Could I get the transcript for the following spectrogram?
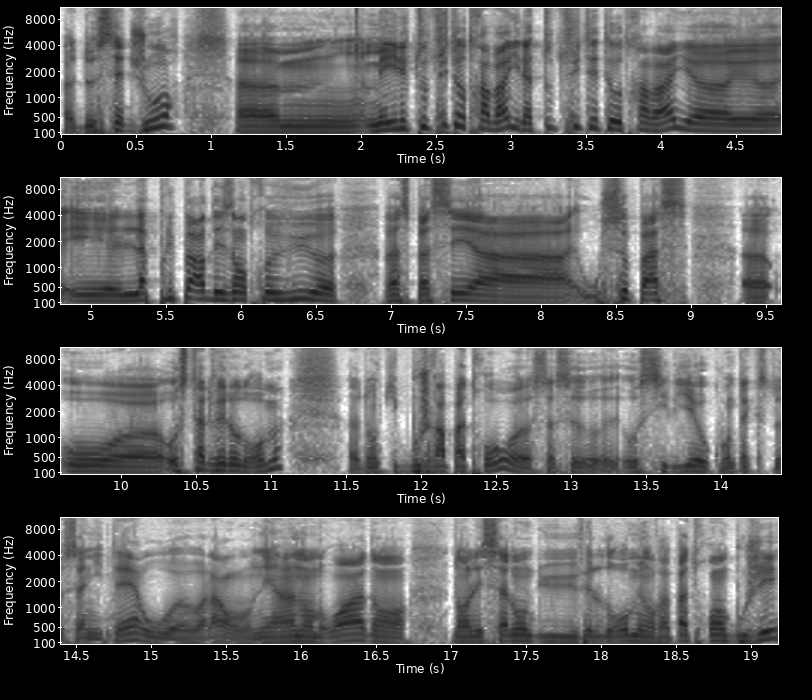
de 7 jours. Euh, mais il est tout de suite au travail, il a tout de suite été au travail et la plupart des entrevues va se passer à, ou se passe au, au, stade Vélodrome. donc il bougera pas trop. Ça c'est aussi lié au contexte sanitaire où voilà, on est à un endroit dans, dans les salons du Vélodrome et on va pas trop en bouger.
